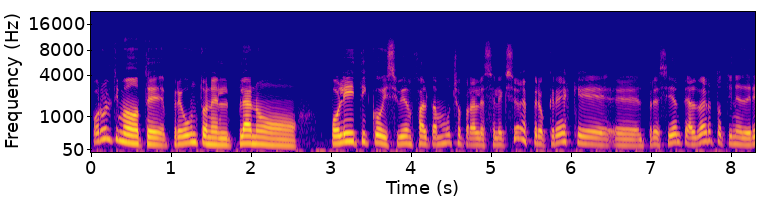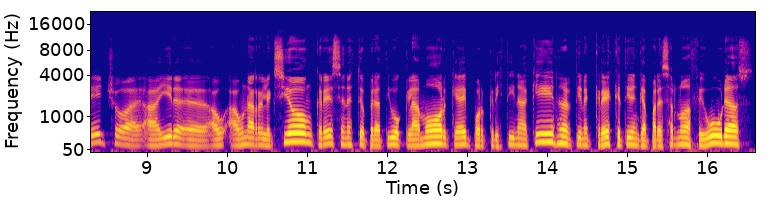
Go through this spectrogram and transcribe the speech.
Por último, te pregunto en el plano político y si bien falta mucho para las elecciones, pero ¿crees que eh, el presidente Alberto tiene derecho a, a ir eh, a, a una reelección? ¿Crees en este operativo clamor que hay por Cristina Kirchner? ¿Tiene, ¿Crees que tienen que aparecer nuevas figuras?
